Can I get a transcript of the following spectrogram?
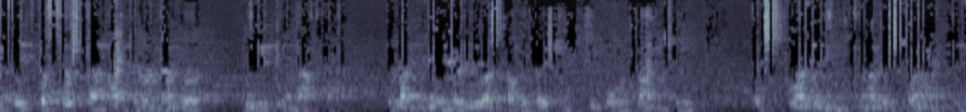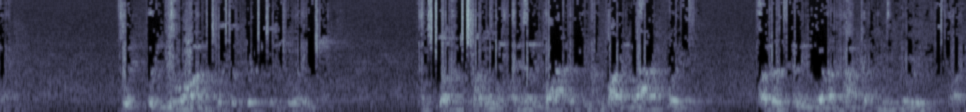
I think, the first time I can remember reading about that. In like major U.S. publications, people were trying to explain and understand again the, the nuances of this situation. And so, in so many, and then that, if you combine that with other things that are happening in the news, like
